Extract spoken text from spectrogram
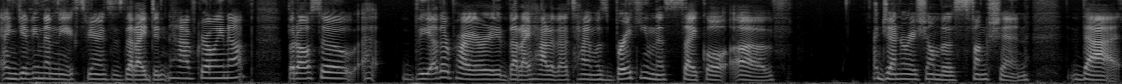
and giving them the experiences that I didn't have growing up, but also uh, the other priority that I had at that time was breaking this cycle of generational dysfunction that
